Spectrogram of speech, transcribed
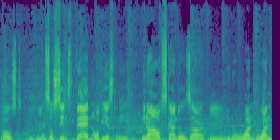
Post. Mm-hmm. And so since then, obviously, you know how scandals are. Mm. You know, one one.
